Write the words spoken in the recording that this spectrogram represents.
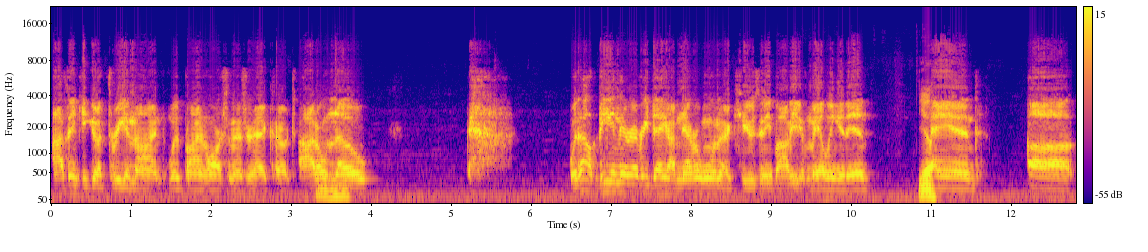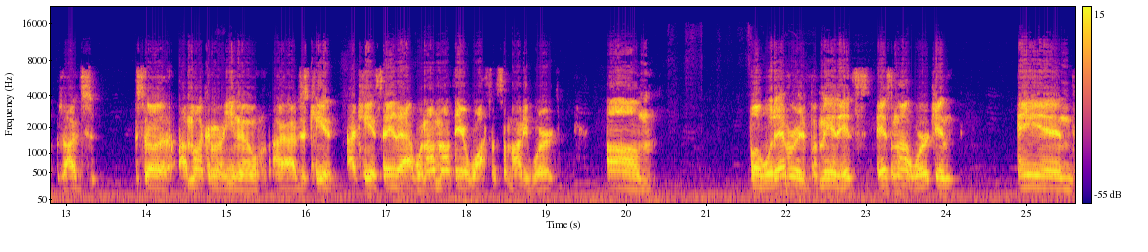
I think you go three and nine with Brian Larson as your head coach. I don't know. Without being there every day, I never want to accuse anybody of mailing it in, Yeah. and uh, I so I'm not gonna, you know, I, I just can't, I can't say that when I'm not there watching somebody work. Um, but whatever, but man, it's it's not working, and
